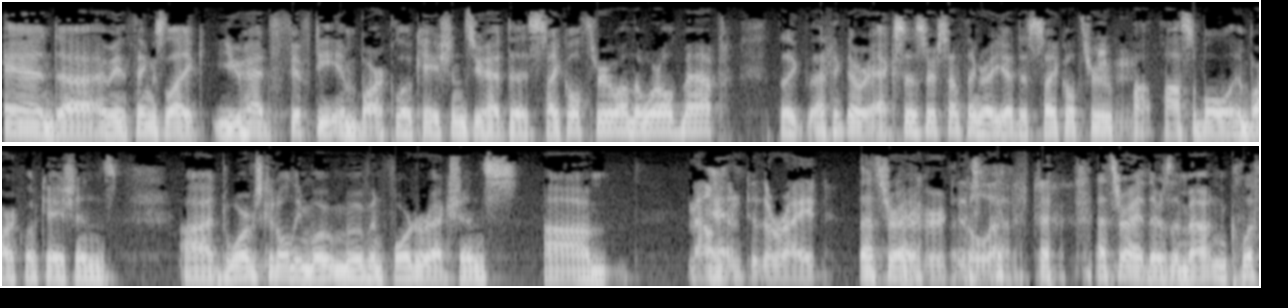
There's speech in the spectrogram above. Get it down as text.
And uh, I mean things like you had 50 embark locations you had to cycle through on the world map. Like I think there were X's or something, right? You had to cycle through Mhm. po- possible embark locations. Uh, dwarves could only mo- move in four directions. Um, Mountain And- to the right, that's right. river to the left. That's right. There's a mountain cliff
